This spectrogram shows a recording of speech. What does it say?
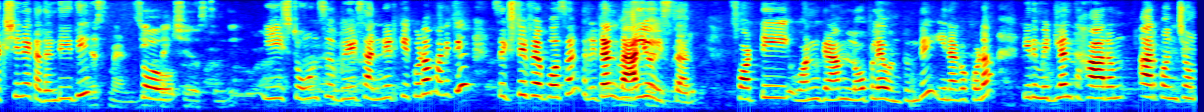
నక్షినే కదండి ఇది? సో ఈ స్టోన్స్ బీడ్స్ అన్నిటికీ కూడా మనకి sixty five percent return value ఇస్తారు. ఫార్టీ వన్ గ్రామ్ లోపలే ఉంటుంది. ఈ నగ కూడా ఇది మిడ్ లెంత్ హారం ఆర్ కొంచెం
